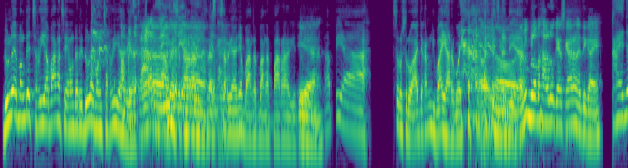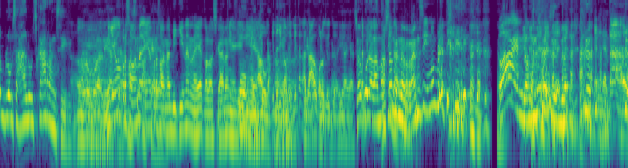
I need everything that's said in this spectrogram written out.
Dulu emang dia ceria banget sih, emang dari dulu emang ceria Sampai dia. sekarang Eh, sih, Sampai ceria sekarang, banget. se- cerianya banget banget parah gitu Iya. ya. Tapi ya seru-seru aja kan dibayar gue. Oh, iya. Jadi Oh, ya. Tapi belum halu kayak sekarang nanti kak ya? Kayaknya belum sehalu sekarang sih kalau Oke. gue Ini lihat. kayaknya ya. persona ya, oke persona bikinan lah ya kalau sekarang ya Mungkin kayaknya. sih, ya. nggak tahu. juga. Kita juga Iya, kita nggak iya, tahu mungkin kalau gitu. Iya, iya. Soalnya gue udah lama sih Masa beneran sih emang berarti lain dong maksud gua. kan nggak tahu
